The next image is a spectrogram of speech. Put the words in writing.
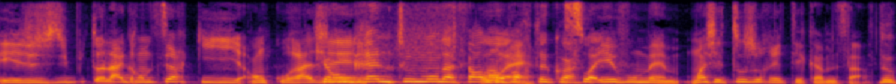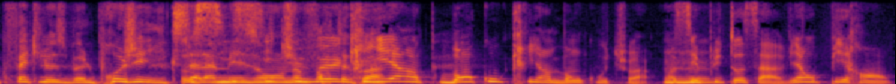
Et je suis plutôt la grande sœur qui encourageait. Qui engraine tout le monde à faire Ouais, n'importe quoi. Soyez vous-même. Moi, j'ai toujours été comme ça. Donc faites le zbul, projet X à la maison, Si tu veux quoi. crier un bon coup, crie un bon coup, tu vois. Mhm. c'est plutôt ça. Viens au pire rang.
